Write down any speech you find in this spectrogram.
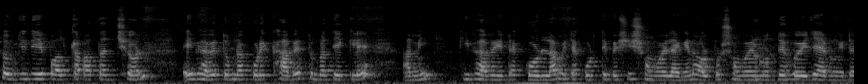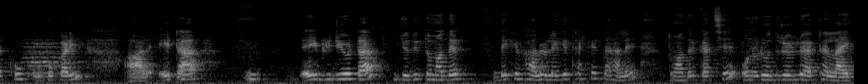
সবজি দিয়ে পলতা পাতার ঝোল। এইভাবে তোমরা করে খাবে, তোমরা দেখলে আমি কীভাবে এটা করলাম। এটা করতে বেশি সময় লাগে না, অল্প সময়ের মধ্যে হয়ে যায় এবং এটা খুব উপকারী। আর এটা, এই ভিডিওটা যদি তোমাদের দেখে ভালো লেগে থাকে, তাহলে তোমাদের কাছে অনুরোধ রইল একটা লাইক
